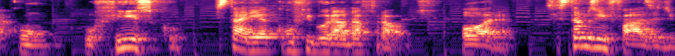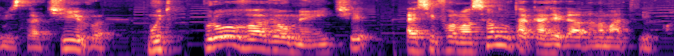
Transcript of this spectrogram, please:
com o fisco, estaria configurada a fraude. Ora, se estamos em fase administrativa, muito provavelmente essa informação não está carregada na matrícula.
